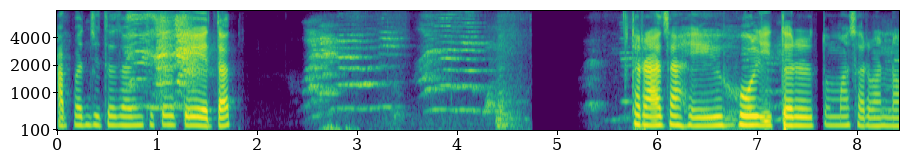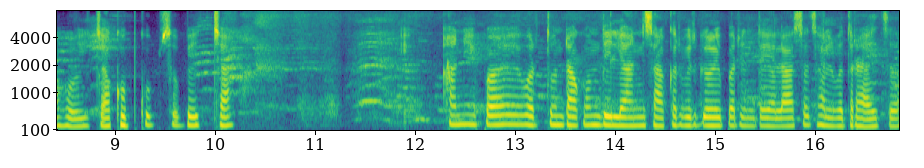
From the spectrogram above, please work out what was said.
आपण जिथं जाईन तिथं ते येतात. तर आज आहे होळी तर तुम्हा सर्वांना होळीच्या खूप खूप शुभेच्छा. आणि पाय वरतून टाकून दिले आणि साखर विरगळेपर्यंत याला असंच हलवत राहायचं.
